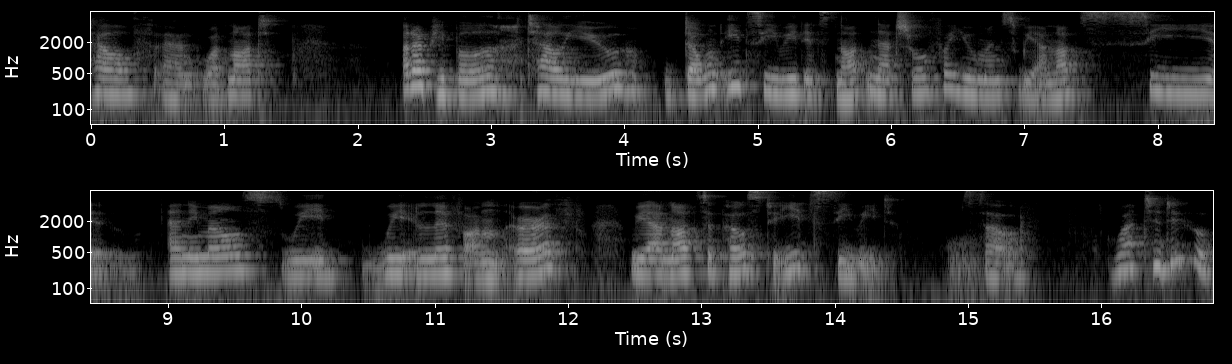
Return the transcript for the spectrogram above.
health and whatnot. Other people tell you don't eat seaweed, it's not natural for humans. We are not sea animals, we, we live on earth. We are not supposed to eat seaweed. So, what to do?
